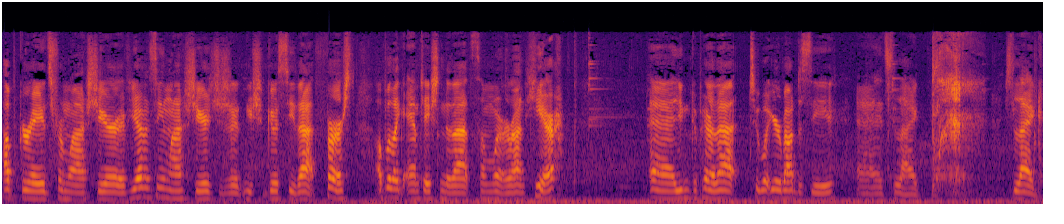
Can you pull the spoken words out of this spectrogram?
upgrades from last year. If you haven't seen last year, you should, you should go see that first. I'll put like annotation to that somewhere around here. And you can compare that to what you're about to see. And it's like, it's like,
